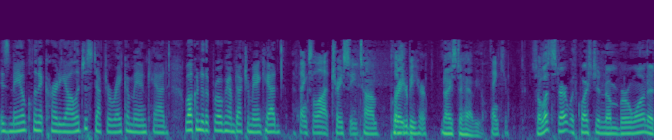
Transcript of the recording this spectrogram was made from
is Mayo Clinic cardiologist Dr. Rekha Mankad. Welcome to the program, Dr. Mankad. Thanks a lot, Tracy, Tom. Pleasure great. to be here. Nice to have you. Thank you. So let's start with question number one, a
